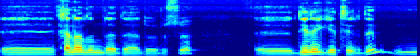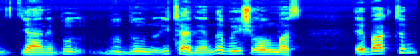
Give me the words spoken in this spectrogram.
e, kanalımda daha doğrusu e, dile getirdim. Yani bu, bu, bu İtalyan'da bu iş olmaz. E baktım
